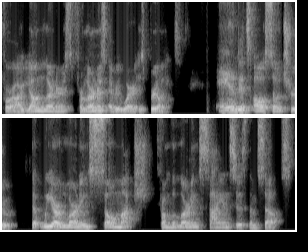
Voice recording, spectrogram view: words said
for our young learners, for learners everywhere is brilliant. And it's also true that we are learning so much from the learning sciences themselves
